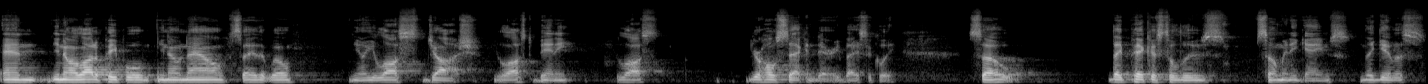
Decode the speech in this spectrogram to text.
And you know, a lot of people, you know, now say that well, you know, you lost Josh, you lost Benny, you lost your whole secondary basically. So they pick us to lose so many games. They give us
